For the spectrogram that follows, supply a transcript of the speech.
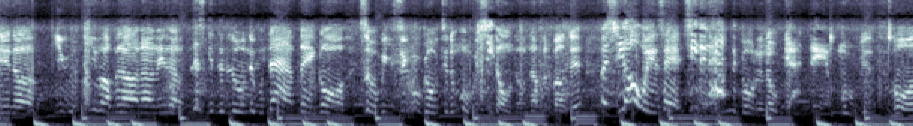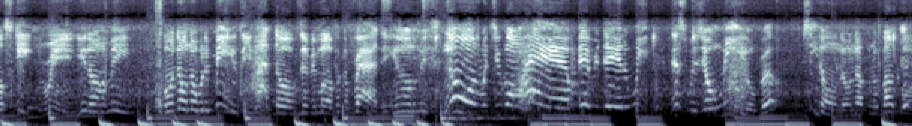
and uh, you you let's get this little nickel dime thing going so we can see who go to the movie. She don't know nothing about that. But she always had, she didn't have to go to no goddamn movies or skating ring, you know what I mean? Or don't know what it means to eat hot dogs every motherfucking Friday, you know what I mean? Knowing what you gonna have every day of the week. This was your meal, bro. She don't know nothing about that.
